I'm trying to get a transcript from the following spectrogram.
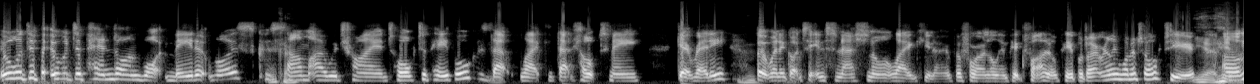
it would dep it would depend on what meet it was because Okay. some I would try and talk to people because that like that helped me get ready. Mm-hmm. But when it got to international, like you know, before an Olympic final, people don't really want to talk to you. Yeah, yeah, Um,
